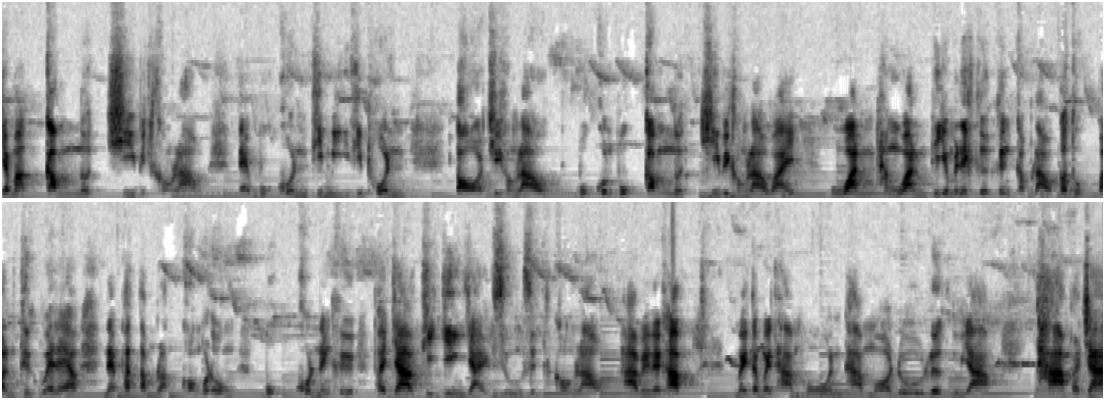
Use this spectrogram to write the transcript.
จะมากำหนดชีวิตของเรา แต่บุคคลที่มีอิทธิพลต่อชีวิตของเรา บุคคลผู้กำหนดชีวิตของเราไว้ วันทั้งวันที่ยังไม่ได้เกิดขึ้นกับเรา ก็ถูกบันทึกไว้แล้ว ในพระตำรับของพระองค์ บุคคลนั้นคือพระเจ้าที่ยิ่งใหญ่สูงสุดของเราอาเมนไหมครับ ไม่ต้องไปถามโหนถามหมอดูเลิกดูยาม ถามพระเจ้า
